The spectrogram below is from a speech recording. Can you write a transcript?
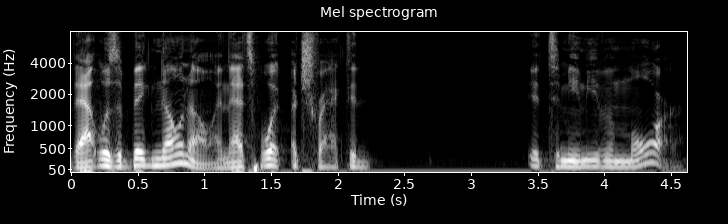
that was a big no-no, and that's what attracted it to me even more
